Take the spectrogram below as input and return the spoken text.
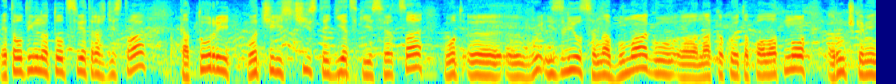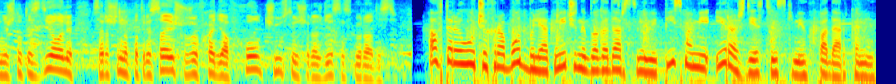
Это вот именно тот цвет Рождества, который вот через чистые детские сердца вот э, э излился на бумагу, э, на какое-то полотно, ручками они что-то сделали. Совершенно потрясающе, уже входя в холл, чувствуешь рождественскую радость. Авторы лучших работ были отмечены благодарственными письмами и рождественскими подарками.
